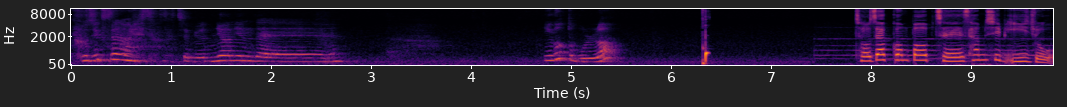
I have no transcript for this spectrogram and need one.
교직 생활이 도대체 몇 년인데 이것도 몰라? 저작권법 제32조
